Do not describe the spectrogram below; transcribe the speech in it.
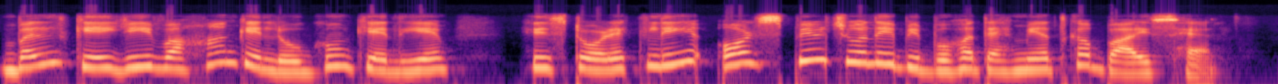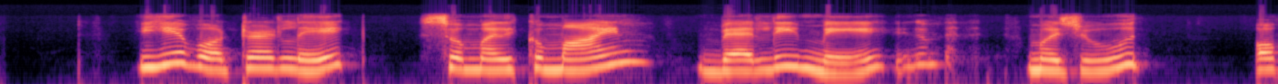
बल्कि ये वहाँ के लोगों के लिए हिस्टोरिकली और स्पिरिचुअली भी बहुत अहमियत का बायस है। ये वाटर लेक सुमलकमाइन वैली में मौजूद और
